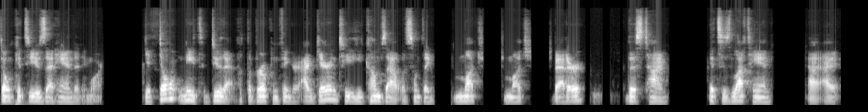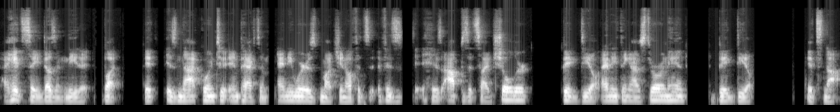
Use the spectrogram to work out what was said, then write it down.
don't get to use that hand anymore. You don't need to do that with the broken finger. I guarantee he comes out with something much, much better this time. It's his left hand. I, I, I hate to say he doesn't need it, but it is not going to impact him anywhere as much. You know, if it's if his his opposite side shoulder, big deal. Anything on his throwing hand, big deal. It's not.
